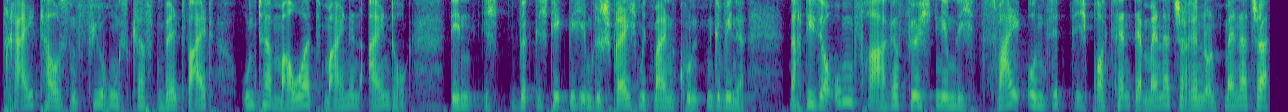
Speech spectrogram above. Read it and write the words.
3000 Führungskräften weltweit untermauert meinen Eindruck, den ich wirklich täglich im Gespräch mit meinen Kunden gewinne. Nach dieser Umfrage fürchten nämlich 72 Prozent der Managerinnen und Manager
